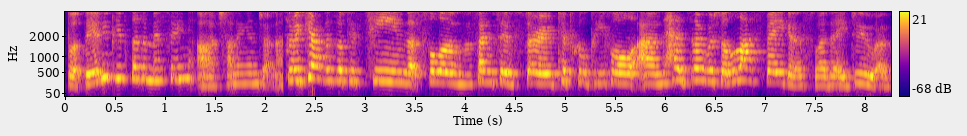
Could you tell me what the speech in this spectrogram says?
But the only people that are missing are Channing and Jenna. So he gathers up his team that's full of offensive, stereotypical people and heads over to Las Vegas where they do a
